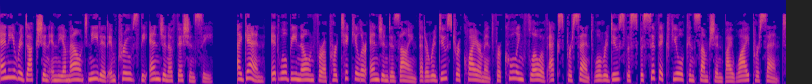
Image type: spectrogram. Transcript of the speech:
Any reduction in the amount needed improves the engine efficiency. Again, it will be known for a particular engine design that a reduced requirement for cooling flow of X percent will reduce the specific fuel consumption by Y percent.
